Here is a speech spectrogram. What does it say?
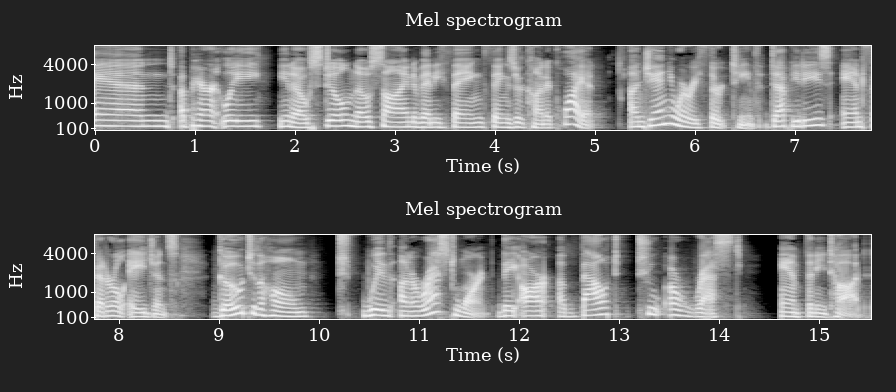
And apparently, you know, still no sign of anything. Things are kind of quiet. On January 13th, deputies and federal agents go to the home t- with an arrest warrant. They are about to arrest Anthony Todt.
